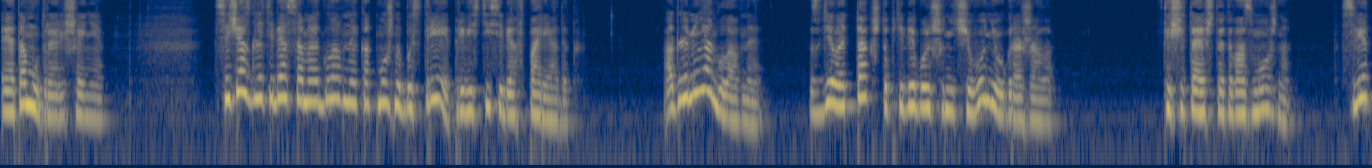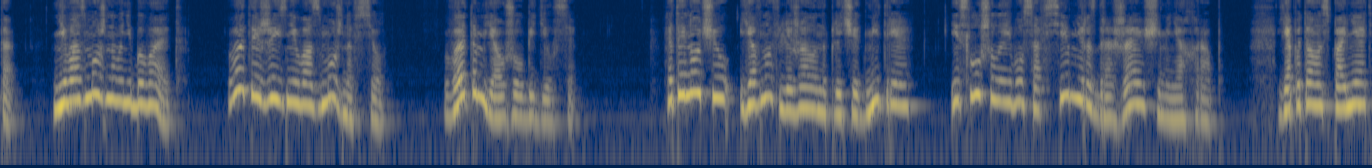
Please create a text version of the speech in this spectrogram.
Это мудрое решение. Сейчас для тебя самое главное как можно быстрее привести себя в порядок. А для меня главное — сделать так, чтобы тебе больше ничего не угрожало. Ты считаешь, что это возможно? Света, невозможного не бывает. В этой жизни возможно все. В этом я уже убедился. Этой ночью я вновь лежала на плече Дмитрия и слушала его совсем не раздражающий меня храп. Я пыталась понять,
